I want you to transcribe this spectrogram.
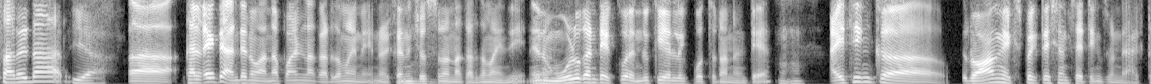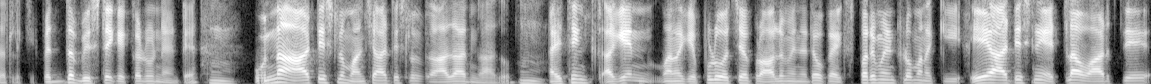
సరెండర్! యా. కరెక్ట్ అంటే నువ్వు అన్న పాయింట్ నాకు అర్థమైనాయి. నువ్వు ఎక్కడి నుంచి. వస్తున్నావు నాకు అర్థమైంది. నేను. మూడు కంటే ఎక్కువ ఎందుకు ఇవ్వలేకపోతున్నానంటే I think wrong expectation settings ఉండే యాక్టర్లకి. పెద్ద మిస్టేక్ ఎక్కడ ఉండే అంటే ఉన్న ఆర్టిస్టులు మంచి ఆర్టిస్టులు కాదా అని కాదు. ఐ థింక్ అగైన్ మనకి ఎప్పుడు వచ్చే ప్రాబ్లం ఏంటంటే ఒక ఎక్స్పెరిమెంట్లో మనకి ఏ ఆర్టిస్ట్ని ఎట్లా వాడితే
